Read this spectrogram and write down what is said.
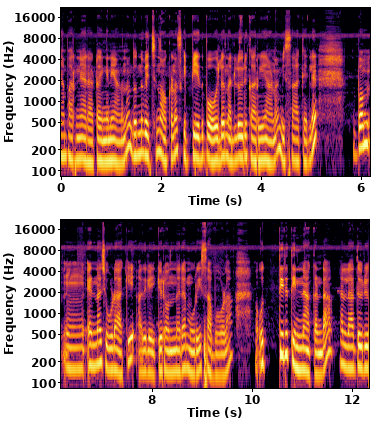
ഞാൻ പറഞ്ഞു തരാം കേട്ടോ എങ്ങനെയാണെന്ന്. ഇതൊന്ന് വെച്ച് നോക്കണം. സ്കിപ്പ് ചെയ്ത് പോകൽ നല്ലൊരു കറിയാണ് മിസ്സാക്കൽ. അപ്പം എണ്ണ ചൂടാക്കി അതിലേക്ക് ഒരു ഒന്നര മുറി സബോള ഒത്തിരി തിന്നാക്കണ്ട. അല്ലാത്തൊരു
